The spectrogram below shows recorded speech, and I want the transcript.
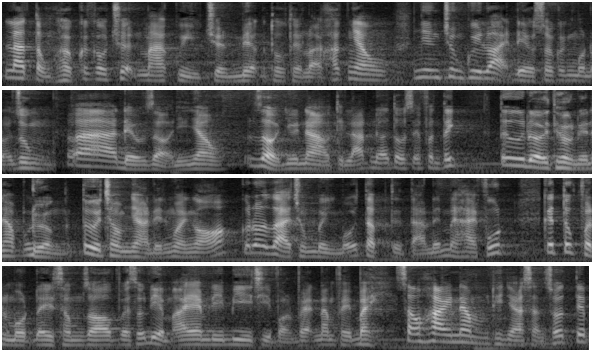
là tổng hợp các câu chuyện ma quỷ truyền miệng thuộc thể loại khác nhau, nhưng chung quy loại đều xoay quanh một nội dung và đều dở như nhau. Dở như nào thì lát nữa tôi sẽ phân tích. Từ đời thường đến học đường, từ trong nhà đến ngoài ngõ, có độ dài trung bình mỗi tập từ 8 đến 12 phút. Kết thúc phần 1 đầy sóng gió với số điểm IMDb chỉ vỏn vẹn 5,7. Sau 2 năm thì nhà sản xuất tiếp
